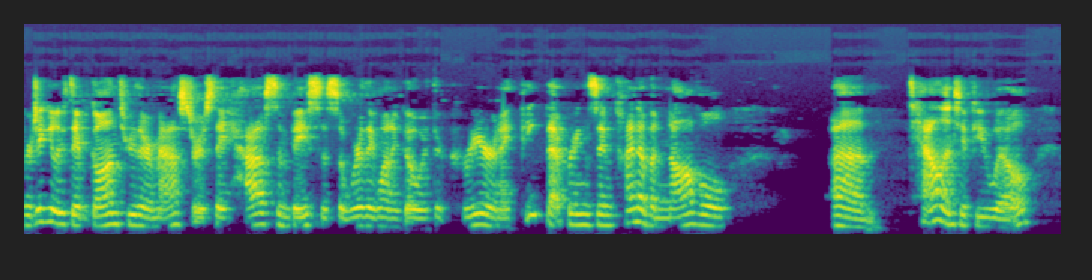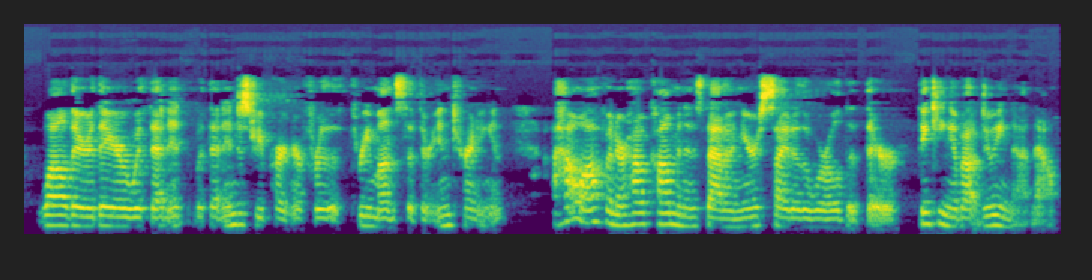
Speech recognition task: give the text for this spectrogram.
particularly if they've gone through their masters, they have some basis of where they want to go with their career. And I think that brings in kind of a novel um, talent, if you will, while they're there with that in, with that industry partner for the three months that they're interning. And how often or how common is that on your side of the world that they're thinking about doing that now?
